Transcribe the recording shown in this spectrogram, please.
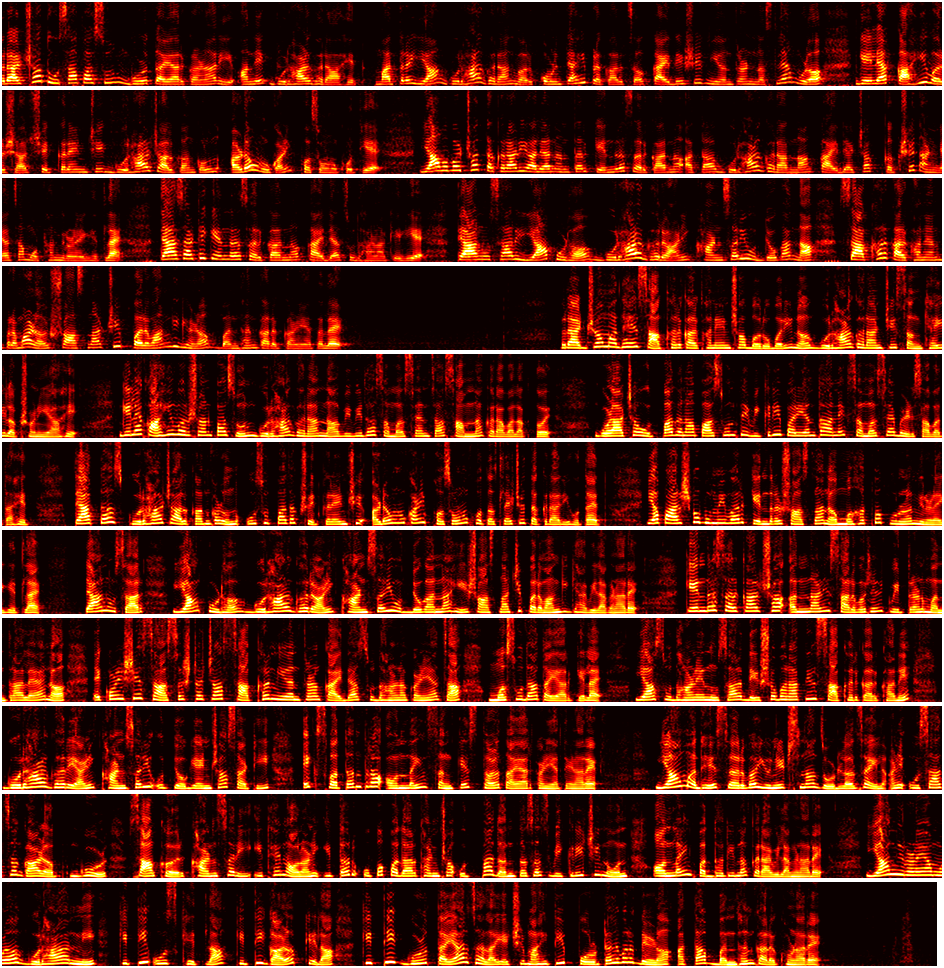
राज्यात ऊसापासून गुळ तयार करणारी अनेक गुऱ्हाळ घरं आहेत. मात्र या गुऱ्हाळ घरांवर कोणत्याही प्रकारचं कायदेशीर नियंत्रण नसल्यामुळं गेल्या काही वर्षात शेतकऱ्यांची गुऱ्हाळ चालकांकडून अडवणूक आणि फसवणूक होतीये. याबाबतच्या तक्रारी आल्यानंतर केंद्र सरकारनं आता गुऱ्हाळ घरांना कायद्याच्या कक्षेत आणण्याचा मोठा निर्णय घेतलाय. त्यासाठी केंद्र सरकारनं कायद्यात सुधारणा केली आहे त्यानुसार यापुढं गुऱ्हाळ घरं आणि खाणसरी उद्योगांना साखर कारखान्यांप्रमाणे शासनाची परवानगी परवानगी घेणं बंधनकारक करण्यात आलंय. राज्यामध्ये साखर कारखान्यांच्या बरोबरीनं गुऱ्हाळ घरांची संख्याही लक्षणीय आहे. गेल्या काही वर्षांपासून गुऱ्हाळ घरांना विविध समस्यांचा सामना करावा लागतोय. गुळाच्या उत्पादनापासून ते विक्रीपर्यंत अनेक समस्या भेडसावत आहेत. त्यातच गुऱ्हाळ चालकांकडून ऊस उत्पादक शेतकऱ्यांची अडवणूक आणि फसवणूक होत असल्याची तक्रारी होत आहेत. या पार्श्वभूमीवर केंद्र शासनानं महत्त्वपूर्ण निर्णय घेतलाय. त्यानुसार यापुढं गुऱ्हाळघर आणि खाणसरी उद्योगांनाही शासनाची परवानगी घ्यावी लागणार आहे. केंद्र सरकारच्या अन्न आणि सार्वजनिक वितरण मंत्रालयानं एकोणीसशे सहासष्टच्या साखर नियंत्रण कायद्यात सुधारणा करण्याचा मसुदा तयार केलाय. या सुधारणेनुसार देशभरातील साखर कारखाने गुऱ्हाळघरे आणि खाणसरी उद्योग यांच्यासाठी एक स्वतंत्र ऑनलाईन संकेतस्थळ तयार करण्यात येणार आहे. यामध्ये सर्व युनिट्सना जोडलं जाईल आणि उसाचं गाळप गूळ साखर खाणसरी इथेनॉल आणि इतर उपपदार्थांच्या उत्पादन तसंच विक्रीची नोंद ऑनलाईन पद्धतीनं करावी लागणार आहे. या निर्णयामुळं गुऱ्हाळांनी किती ऊस घेतला किती गाळप केला किती गूळ तयार झाला याची माहिती पोर्टलवर देणं आता बंधनकारक होणार आहे.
